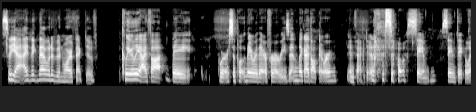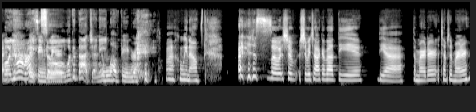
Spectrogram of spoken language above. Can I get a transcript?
So yeah, I think that would have been more effective. Clearly, I thought they were supposed they were there for a reason. Like I thought they were infected. so same same takeaway. Well, you were right. It seemed so weird. look at that, Jenni. I love being right. Uh, we know. so should should we talk about the the uh the murder attempted murder?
